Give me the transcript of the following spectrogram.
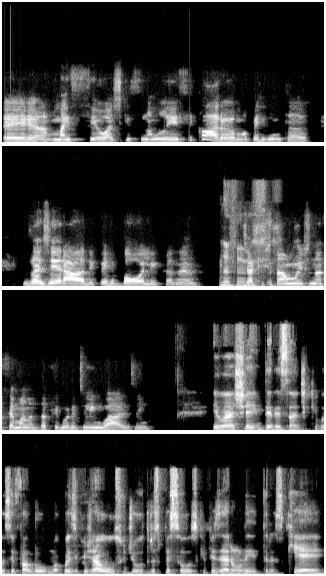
é, mas se eu acho que se não lesse, claro, é uma pergunta exagerada, hiperbólica, né? Já que estamos na Semana da Figura de Linguagem. Eu achei interessante que você falou uma coisa que eu já ouço de outras pessoas que fizeram letras, que é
